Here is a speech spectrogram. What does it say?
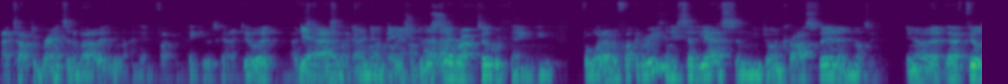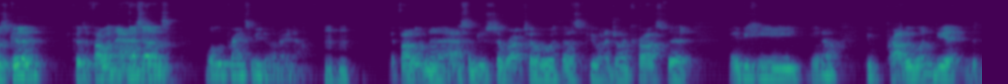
I talked to Branson about it, and I didn't fucking think he was going to do it. I just Yeah, asked him like, I "Come didn't on, man, you should do the that sober either. October thing." He, for whatever fucking reason, he said yes, and he joined CrossFit, and I was like, you know, that that feels good because if I wouldn't That ask him, what would Branson be doing right now? Mhm. If I wouldn't have asked him to do sober October with us, if you want to join CrossFit, maybe he, you know, he probably wouldn't be at the,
